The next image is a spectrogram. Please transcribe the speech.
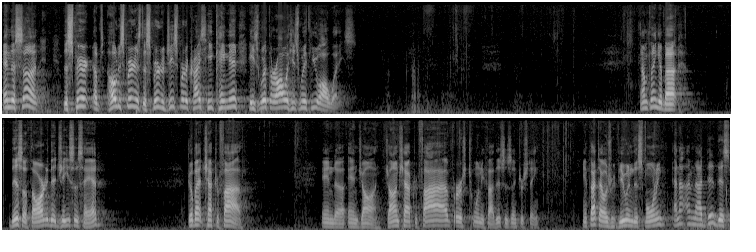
And the Son, the Spirit of Holy Spirit is the Spirit of Jesus, Spirit of Christ. He came in. He's with her always. He's with you always. I'm thinking about this authority that Jesus had. Go back to chapter 5 and, uh, and John. John chapter 5, verse 25. This is interesting. In fact, I was reviewing this morning, and I, I mean, I did this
